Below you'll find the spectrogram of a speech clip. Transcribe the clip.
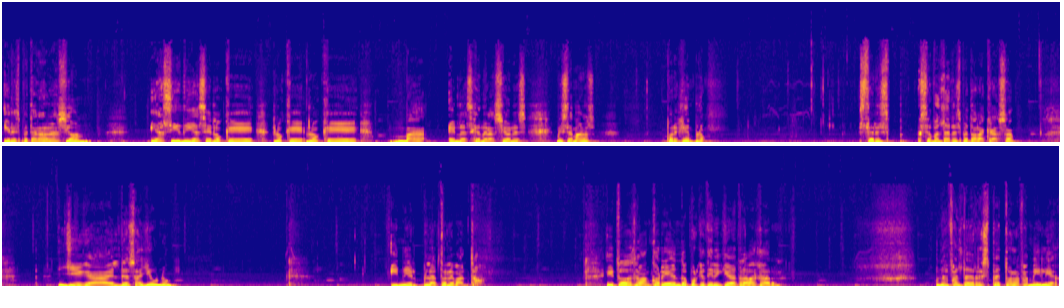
y respetar a la nación. Y así dígase lo que, lo que, lo que va en las generaciones. Mis hermanos, por ejemplo, se, falta respeto a la casa. Llega el desayuno y ni el plato levanto. Y todos se van corriendo porque tienen que ir a trabajar. Una falta de respeto a la familia.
